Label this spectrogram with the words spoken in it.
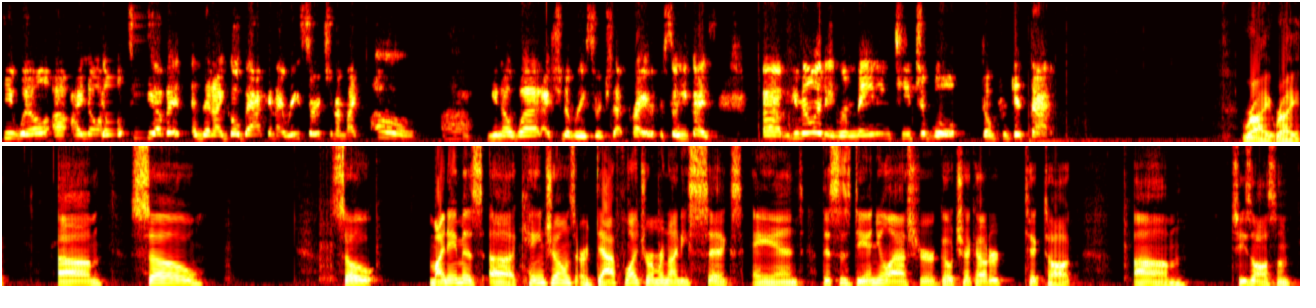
you will. Uh, I know I'm guilty of it, and then I go back and I research, and I'm like, oh, oh you know what? I should have researched that prior. So you guys, um, humility, remaining teachable. Don't forget that. Right, right. Um, so, so my name is uh, Kane Jones or Daffly Drummer 96, and this is Danielle Asher. Go check out her TikTok. Um, she's awesome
